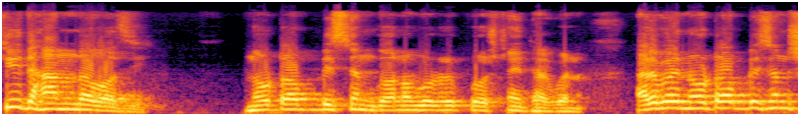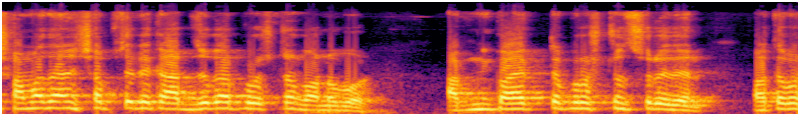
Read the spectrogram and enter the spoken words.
কি ধান্দাবাজি? নোট অফ ডিসেন্ট গণভোটের প্রশ্নই থাকবে না। আরে ভাই নোট অফ ডিসেন্ট সমাধানের সবচেয়ে কার্যকর প্রশ্ন গণভোট। আপনি কয়েকটা প্রশ্ন ছুড়ে দেন, অথবা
